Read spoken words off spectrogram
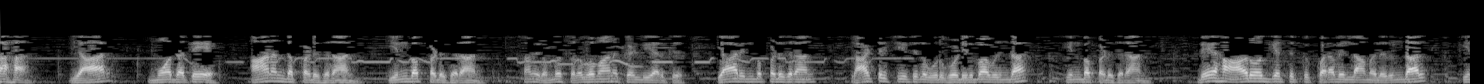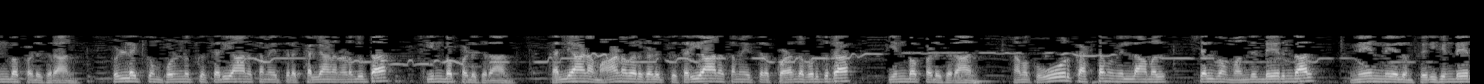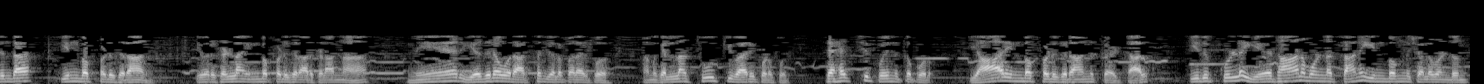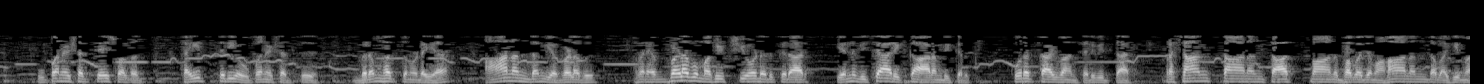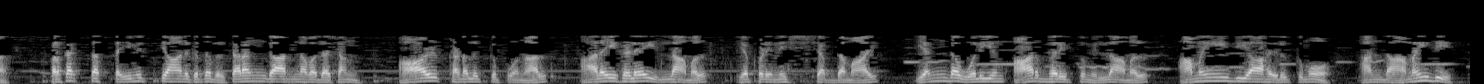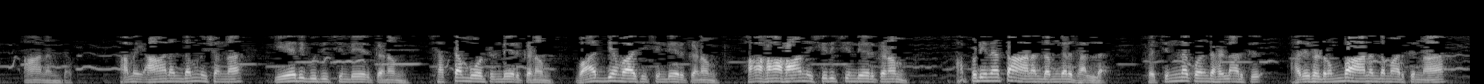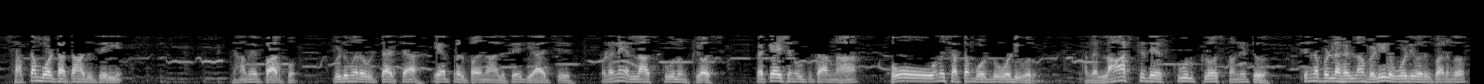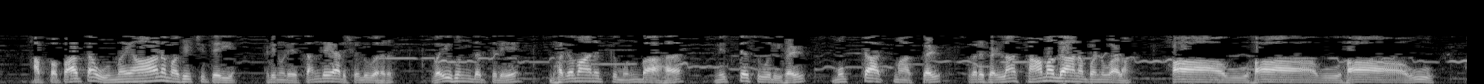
கஹா. யார்? மோததே ஆனந்தப்படுகிறான். இன்பப்படுகிறான். சாமி ரொம்ப சுலபமான கேள்வியா இருக்கு. யார் இன்பப்படுகிறான்? லாட்டரி சீட்டுல ஒரு கோடி ரூபாய் விழுந்தா இன்பப்படுகிறான். தேக ஆரோக்கியத்துக்கு குறவில்லாமல் இருந்தால் இன்பப்படுகிறான். பிள்ளைக்கும் பொண்ணுக்கும் சரியான சமயத்துல கல்யாணம் நடந்துட்டா இன்பப்படுகிறான். கல்யாண மாணவர்களுக்கு சரியான சமயத்துல குழந்தை பொறுத்துட்டா இன்பப்படுகிறான். நமக்கு ஓர் கட்டமும் இல்லாமல் செல்வம் வந்துட்டே இருந்தால் மேன்மேலும் பெருகின்றே இருந்தா இன்பப்படுகிறான். இவர்கள்லாம் இன்பப்படுகிறார்களான்னா நேர் எதிர ஒரு அர்த்தம் சொல்ல போறா இப்போ. நமக்கு எல்லாம் தூக்கி வாரி போட போறோம் திகைச்சு போய் நிக்க போறோம். யார் இன்பப்படுகிறான்னு கேட்டால் இதுக்குள்ள ஏதானும் ஒன்னத்தானே இன்பம்னு சொல்ல வேண்டும். உபனிஷத்தே சொல்றது. கைத்தறிய உபனிஷத்து பிரம்மத்தினுடைய ஆனந்தம் எவ்வளவு? அவர் எவ்வளவு மகிழ்ச்சியோடு இருக்கிறார் என்று விசாரிக்க ஆரம்பிக்கிறது. கூறத்தாழ்வான் தெரிவித்தார். பிரசாந்தானந்தாத்மானுபவஜ மகானந்த மகிம. பிரசக்த தைமித்யானுகிருத விதரங்கார்ணவதசம் ஆழ் கடலுக்கு போனால் அலைகளே இல்லாமல் எப்படி நிஷப்தமாய் எந்த ஒலியும் ஆர்ப்பரிப்பும் இல்லாமல் அமைதியாக இருக்குமோ அந்த அமைதி ஆனந்தம். அமை ஆனந்தம்னு சொன்னா ஏறி குதிச்சுட்டே இருக்கணும் சத்தம் போட்டுட்டே இருக்கணும் வாத்தியம் வாசிச்சுட்டே இருக்கணும் ஹாஹாஹான்னு சிரிச்சுட்டே இருக்கணும். அப்படின்னா தான் ஆனந்தம்ங்கிறது அல்ல. இப்ப சின்ன குழந்தைகள்லாம் இருக்கு. அதுகள் ரொம்ப ஆனந்தமா இருக்குன்னா சத்தம் போட்டா தான் அது தெரியும். நாமே பார்ப்போம். விடுமுறை விட்டாச்சா? ஏப்ரல் பதினாலு தேதி ஆச்சு. உடனே எல்லா ஸ்கூலும் க்ளோஸ் வெக்கேஷன் விட்டுட்டான்னா ஹோன்னு சத்தம் போட்டு ஓடி வரும். அந்த லாஸ்ட் டே ஸ்கூல் க்ளோஸ் பண்ணிட்டு சின்ன பிள்ளைகள்லாம் வெளியில ஓடி வருது பாருங்க. அப்ப பார்த்தா உண்மையான மகிழ்ச்சி தெரியும். அப்படின்னுடைய தந்தையார் சொல்லுவர் வைகுந்தத்திலே பகவானுக்கு முன்பாக நித்த சூரிகள் முக்தாத்மாக்கள் இவர்கள்லாம் சாமகானம் பண்ணுவாளாம். ஹாவு ஹாவு ஹாவு.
